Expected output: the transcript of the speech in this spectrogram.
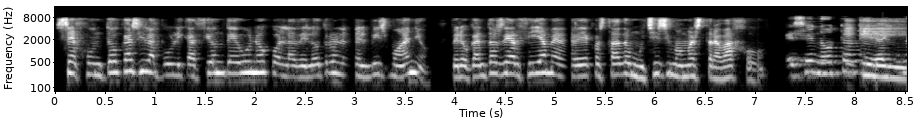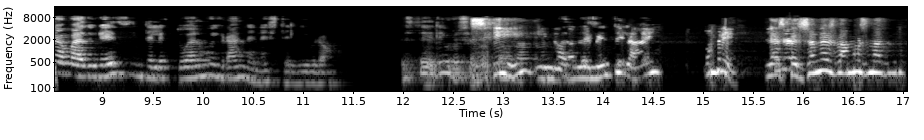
se juntó casi la publicación de uno con la del otro en el mismo año. Pero Cantos de Arcilla me había costado muchísimo más trabajo. Ese nota que hay una madurez intelectual muy grande en este libro. Este libro se Sí, indudablemente la hay. Hombre, las personas vamos madurando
